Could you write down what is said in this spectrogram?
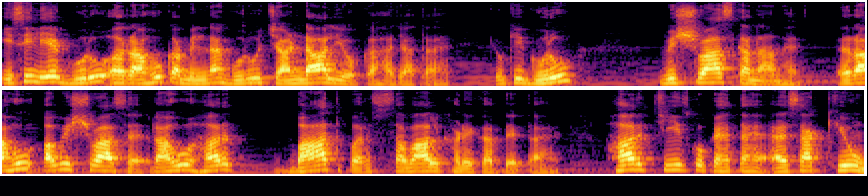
इसीलिए गुरु और राहु का मिलना गुरु चांडाल योग कहा जाता है, क्योंकि गुरु विश्वास का नाम है। राहु अविश्वास है। राहु हर बात पर सवाल खड़े कर देता है। हर चीज़ को कहता है, ऐसा क्यों?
